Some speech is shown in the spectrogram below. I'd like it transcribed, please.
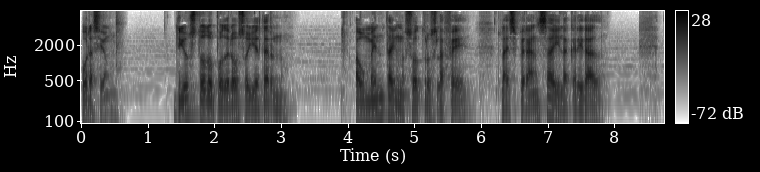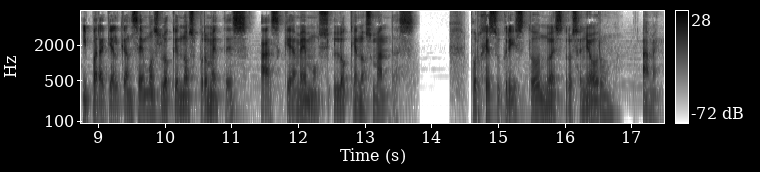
Oración. Dios Todopoderoso y Eterno, aumenta en nosotros la fe, la esperanza y la caridad, y para que alcancemos lo que nos prometes, haz que amemos lo que nos mandas. Por Jesucristo nuestro Señor. Amén.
